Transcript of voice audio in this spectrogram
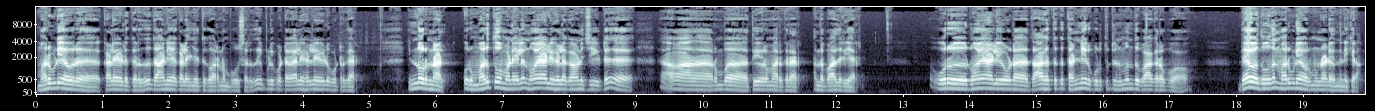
மறுபடியும் அவர் களை எடுக்கிறது தானிய களஞ்சியத்துக்கு வர்ணம் பூசுறது இப்படிப்பட்ட வேலைகளில் ஈடுபட்டிருக்கார். இன்னொரு நாள். ஒரு மருத்துவமனையில் நோயாளிகளை கவனிச்சிக்கிட்டு ரொம்ப தீவிரமாக இருக்கிறார் அந்த பாதிரியார். ஒரு நோயாளியோட தாகத்துக்கு தண்ணீர் கொடுத்துட்டு நிமிர்ந்து பார்க்குறப்போ தேவதூதன் மறுபடியும் அவர் முன்னாடி வந்து நிற்கிறான்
